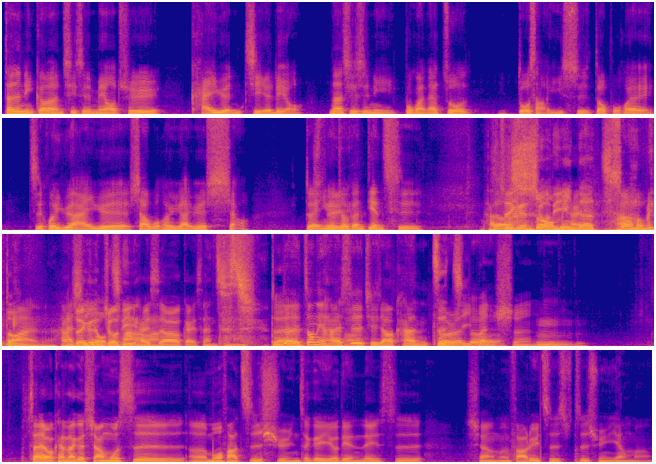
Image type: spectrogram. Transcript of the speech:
但是你根本其实没有去开源节流，那其实你不管在做多少仪式都不会，只会越来越效果会越来越小。对，因为就跟电池，它追根究底寿命的长短，它追根究底还是要改善自己。对，对，重点还是其实要看自己本身。嗯。再来我看那个项目是呃魔法咨询，这个有点类似像我们法律咨咨询一样吗？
